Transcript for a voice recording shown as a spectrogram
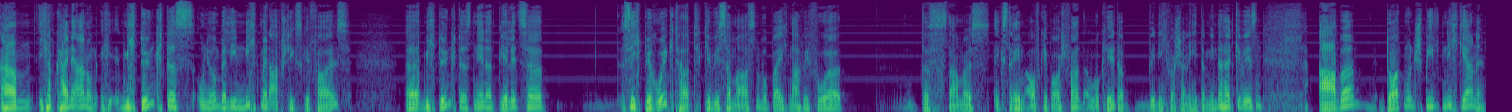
Ähm, ich habe keine Ahnung. Ich, mich dünkt, dass Union Berlin nicht mehr in Abstiegsgefahr ist. Äh, mich dünkt, dass Nenad Bielica sich beruhigt hat, gewissermaßen, wobei ich nach wie vor das damals extrem aufgebauscht fand, aber okay, da bin ich wahrscheinlich in der Minderheit gewesen. Aber Dortmund spielt nicht gerne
